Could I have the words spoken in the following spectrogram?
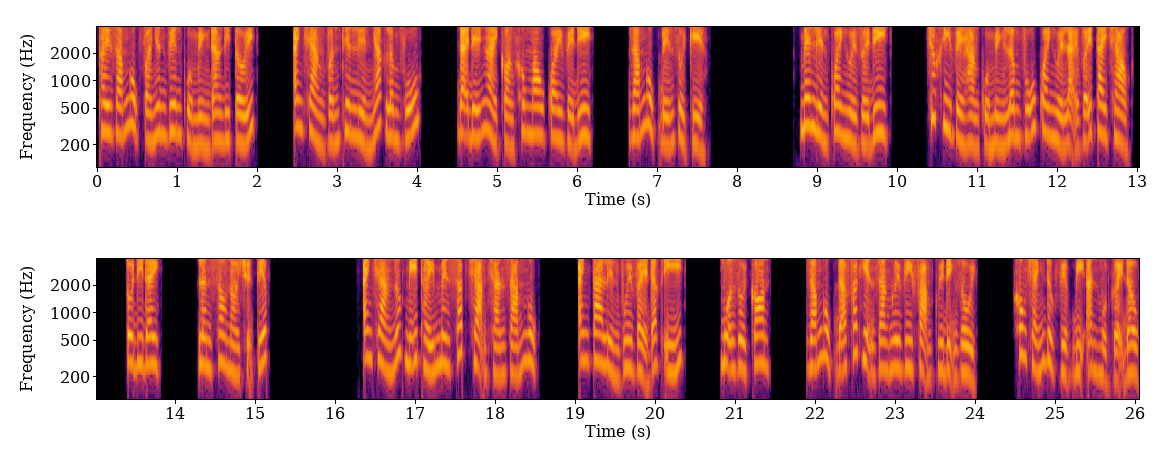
Thấy giám ngục và nhân viên của mình đang đi tới, anh chàng vấn thiên liền nhắc Lâm Vũ, đại đế ngài còn không mau quay về đi, giám ngục đến rồi kìa. Mên liền quay người rời đi, trước khi về hàng của mình Lâm Vũ quay người lại vẫy tay chào, tôi đi đây, lần sau nói chuyện tiếp. Anh chàng nước Mỹ thấy Men sắp chạm chán giám ngục, anh ta liền vui vẻ đắc ý, muộn rồi con, giám ngục đã phát hiện ra ngươi vi phạm quy định rồi, không tránh được việc bị ăn một gậy đâu.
